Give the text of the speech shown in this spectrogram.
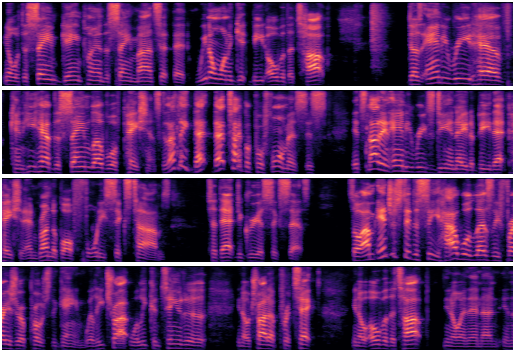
you know with the same game plan, the same mindset that we don't want to get beat over the top, does Andy Reid have can he have the same level of patience? Because I think that that type of performance is it's not in Andy Reid's DNA to be that patient and run the ball 46 times to that degree of success. So I'm interested to see how will Leslie Frazier approach the game. Will he try? Will he continue to, you know, try to protect, you know, over the top, you know, and then and, and,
